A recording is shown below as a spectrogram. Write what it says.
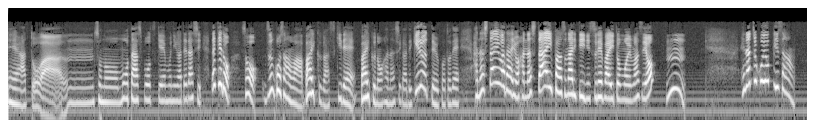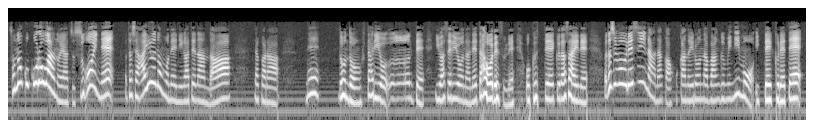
えー、あとは、うん、その、モータースポーツ系も苦手だし、だけど、そう、ずんこさんはバイクが好きで、バイクのお話ができるっていうことで、話したい話題を話したいパーソナリティにすればいいと思いますよ。うん。ヘナチョコヨッピーさん、その心はのやつすごいね。私、ああいうのもね、苦手なんだ。だから、ね、どんどん二人をうーんって言わせるようなネタをですね、送ってくださいね。私も嬉しいな、なんか他のいろんな番組にも言ってくれて。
